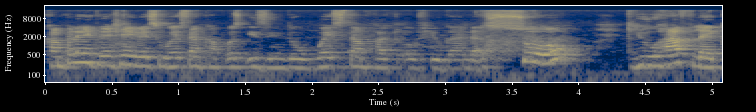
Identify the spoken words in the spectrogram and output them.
Kampala International University Western Campus is in the western part of Uganda. So you have like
